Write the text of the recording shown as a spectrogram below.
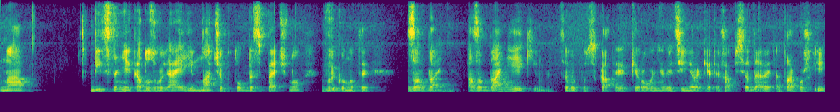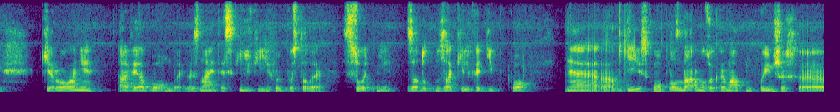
на відстані, яка дозволяє їм, начебто, безпечно виконати завдання. А завдання, які в них? Це випускати керовані авіаційні ракети Х-59, а також і керовані авіабомби. Ви знаєте, скільки їх випустили сотні за, за кілька діб по е, Авдіївському плацдарму, зокрема по інших, е,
